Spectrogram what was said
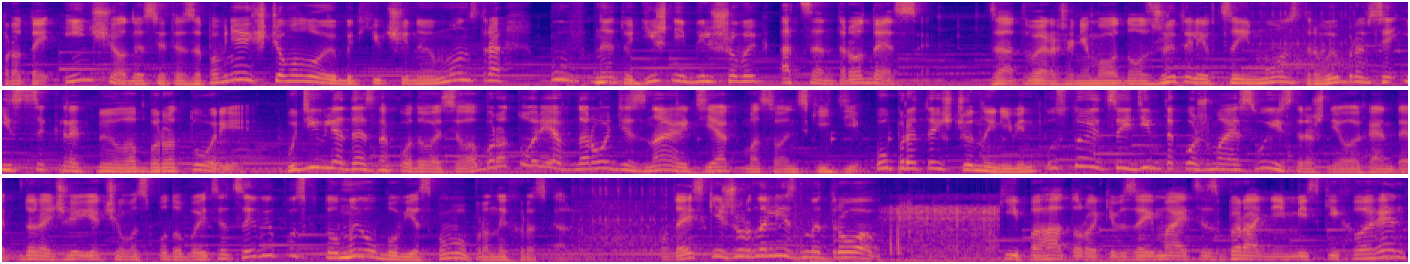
Проте інші одесити запевняють, що малою битхівчиною монстра був не тодішній більшовик, а центр Одеси. За твердженнями одного з жителів, цей монстр вибрався із секретної лабораторії. Будівля, де знаходилася лабораторія, в народі знають як масонський дім. Попри те, що нині він пустує, цей дім також має свої страшні легенди. До речі, якщо вам сподобається цей випуск, то ми обов'язково про них розкажемо. Одеський журналіст Дмитро який багато років займається збиранням міських легенд,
